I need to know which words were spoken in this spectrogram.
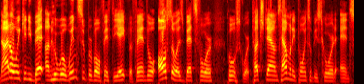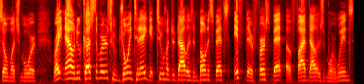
Not only can you bet on who will win Super Bowl 58, but FanDuel also has bets for who will score touchdowns, how many points will be scored, and so much more. Right now, new customers who join today get $200 in bonus bets if their first bet of $5 or more wins.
